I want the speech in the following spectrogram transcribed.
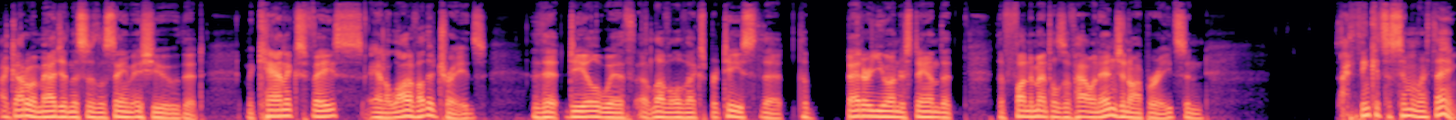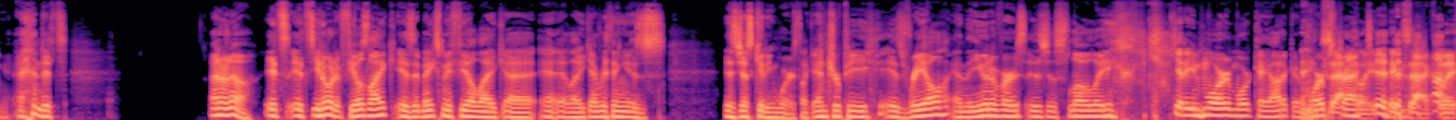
I got to imagine this is the same issue that mechanics face and a lot of other trades that deal with a level of expertise that the better you understand that the fundamentals of how an engine operates and I think it's a similar thing. And it's I don't know. It's it's you know what it feels like? Is it makes me feel like uh, like everything is is just getting worse. Like entropy is real and the universe is just slowly getting more and more chaotic and more exactly, abstracted exactly.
